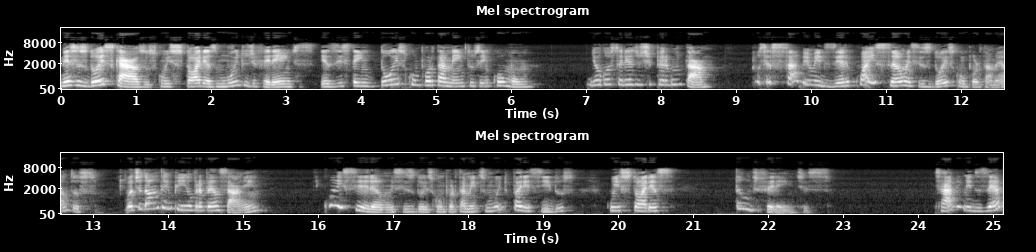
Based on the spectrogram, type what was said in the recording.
Nesses dois casos, com histórias muito diferentes, existem dois comportamentos em comum. E eu gostaria de te perguntar: você sabe me dizer quais são esses dois comportamentos? Vou te dar um tempinho para pensar, hein? Quais serão esses dois comportamentos muito parecidos com histórias tão diferentes? Sabe me dizer?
